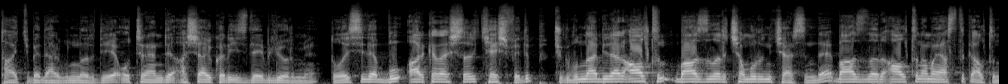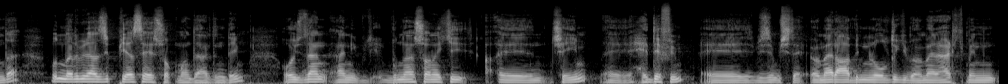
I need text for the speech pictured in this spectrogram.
takip eder bunları diye o trendi aşağı yukarı izleyebiliyorum ya. Dolayısıyla bu arkadaşları keşfedip çünkü bunlar birer altın, bazıları çamurun içerisinde, bazıları altın ama yastık altında. Bunları birazcık piyasaya sokma derdindeyim. O yüzden hani bundan sonraki e, şeyim, e, hedefim e, bizim işte Ömer abinin olduğu gibi Ömer Erkmen'in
